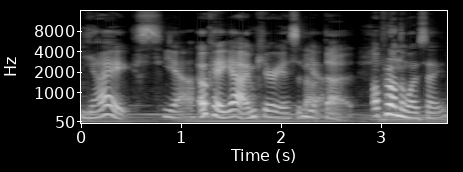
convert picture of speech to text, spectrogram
Yikes. Yeah. Okay, yeah, I'm curious about Yeah. that. I'll put it on the website.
